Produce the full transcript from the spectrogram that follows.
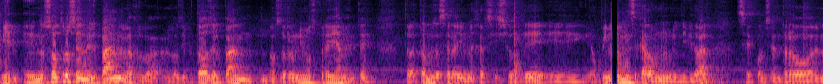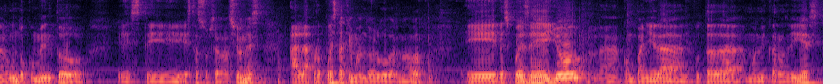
Bien, eh, nosotros en el PAN, los diputados del PAN, nos reunimos previamente, tratamos de hacer ahí un ejercicio de eh, opiniones de cada uno en lo individual, se concentró en algún documento este, estas observaciones a la propuesta que mandó el gobernador. Eh, después de ello, la compañera diputada Mónica Rodríguez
